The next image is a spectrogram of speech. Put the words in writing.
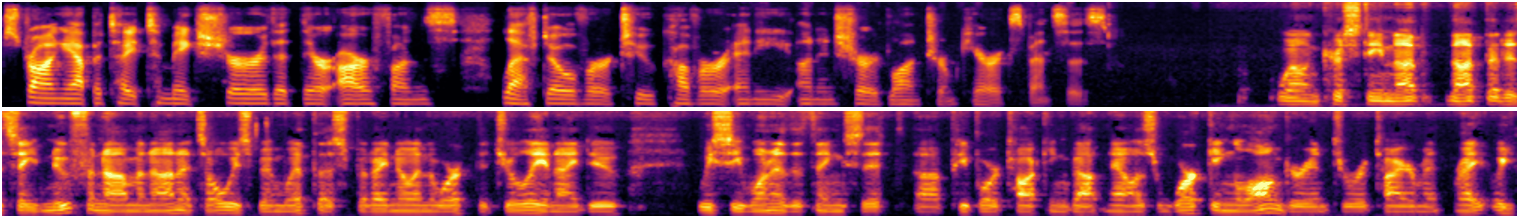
strong appetite to make sure that there are funds left over to cover any uninsured long-term care expenses. Well, and Christine, not not that it's a new phenomenon; it's always been with us. But I know in the work that Julie and I do, we see one of the things that uh, people are talking about now is working longer into retirement. Right? We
